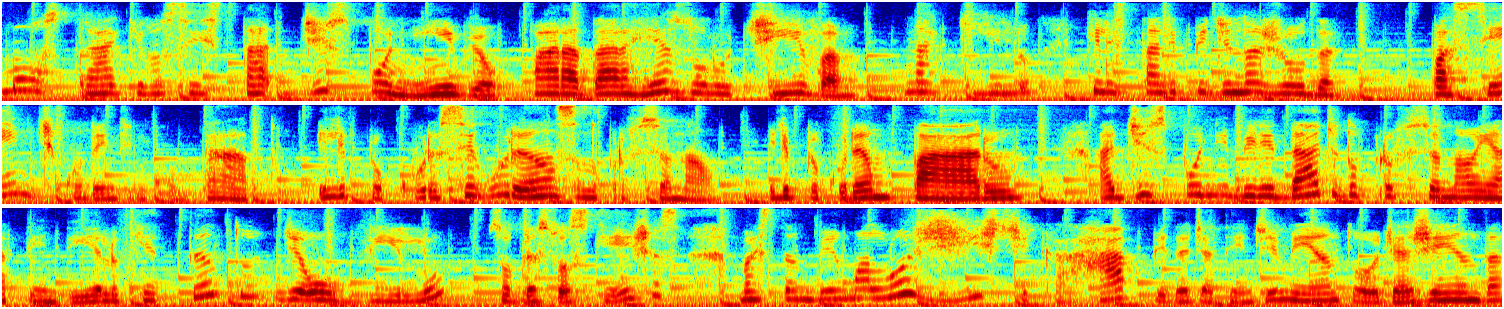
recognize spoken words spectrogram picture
Mostrar que você está disponível para dar resolutiva naquilo que ele está lhe pedindo ajuda paciente, quando entra em contato, ele procura segurança no profissional, ele procura amparo, a disponibilidade do profissional em atendê-lo, que é tanto de ouvi-lo sobre as suas queixas, mas também uma logística rápida de atendimento ou de agenda,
